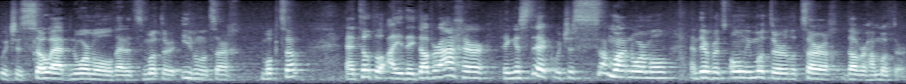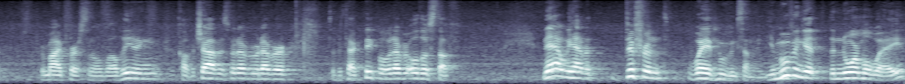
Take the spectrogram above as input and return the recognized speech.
which is so abnormal that it's mutter even letzach muktzah, and tiltul ayidei davar acher, taking a stick, which is somewhat normal, and therefore it's only mutter letzarach davar hamutter, for my personal well-being, cover Shabbos, whatever, whatever, to protect people, whatever, all those stuff. Now we have a different way of moving something. You're moving it the normal way,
